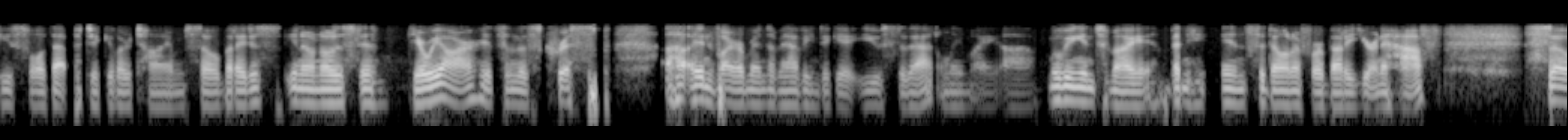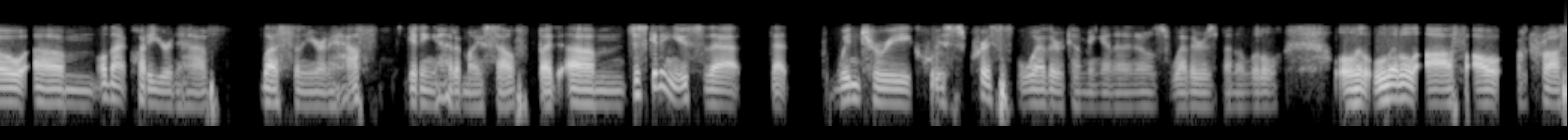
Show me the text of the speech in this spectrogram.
peaceful at that particular time. So, but I just you know noticed it, here we are. It's in this crisp uh, environment. I'm having to get used to that. Only my uh, moving into my been in Sedona for about a year and a half. So, um, well, not quite a year and a half, less than a year and a half getting ahead of myself, but um, just getting used to that that wintry, crisp, crisp weather coming in. I know this weather has been a little, a little, off all across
